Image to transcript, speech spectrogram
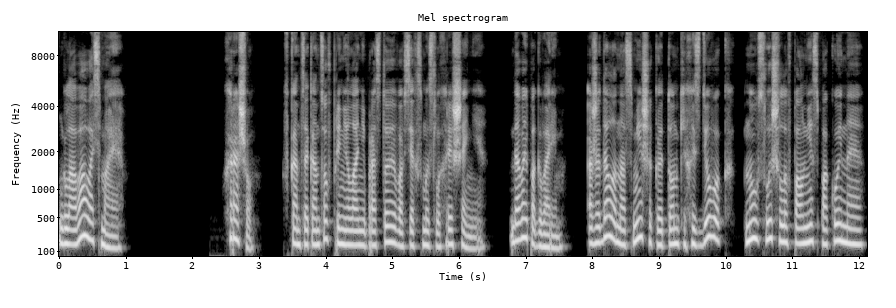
Глава восьмая. Хорошо. В конце концов приняла непростое во всех смыслах решение. Давай поговорим. Ожидала насмешек и тонких издевок, но услышала вполне спокойное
